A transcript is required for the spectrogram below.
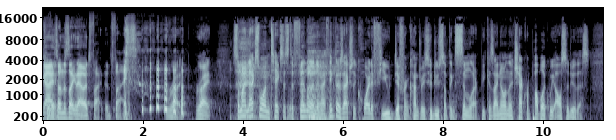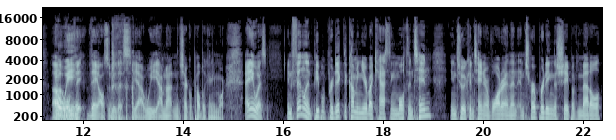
No guy, kidding. so I'm just like, no, it's fine. It's fine. right, right. So my next one takes us to Finland, and I think there's actually quite a few different countries who do something similar because I know in the Czech Republic we also do this. Uh, Oh, we. they, they also do this. yeah, we. I'm not in the Czech Republic anymore. Anyways, in Finland, people predict the coming year by casting molten tin into a container of water and then interpreting the shape of metal.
